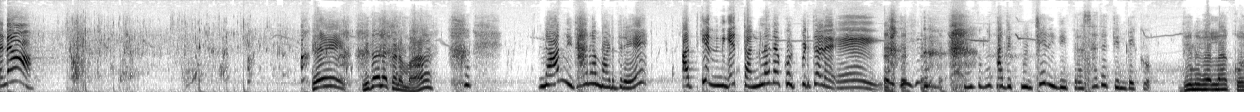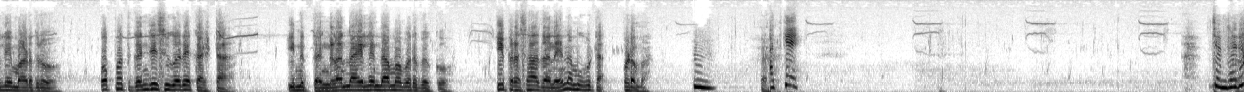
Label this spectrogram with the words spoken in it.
ಅಣ್ಣ. ಹೇ ನಿಧಾನ ಕಣಮ್ಮ. ನಾನ್ ನಿಧಾನ ಮಾಡಿದ್ರೆ ಅದಕ್ಕೆ ನನಗೆ ತಂಗ್ಳನ ಕೊಟ್ಬಿಡ್ತಾಳೆ. ಅದಕ್ ಮುಂಚೆ ನೀನ್ ಈ ಪ್ರಸಾದ ತಿನ್ಬೇಕು. ದಿನವೆಲ್ಲ ಕೂಲಿ ಮಾಡಿದ್ರು ಒಪ್ಪತ್ ಗಂಜಿ ಸಿಗೋದೇ ಕಷ್ಟ. ಇನ್ನು ತಂಗ್ಳನ್ನ ಇಲ್ಲಿಂದ ಅಮ್ಮ ಬರಬೇಕು. ಈ ಪ್ರಸಾದನೇ ನಮಗೂಟ ಕೊಡಮ್ಮ. ಹ್ಮ್. ಅದಕ್ಕೆ ಚಂದ್ರಣ್ಣ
